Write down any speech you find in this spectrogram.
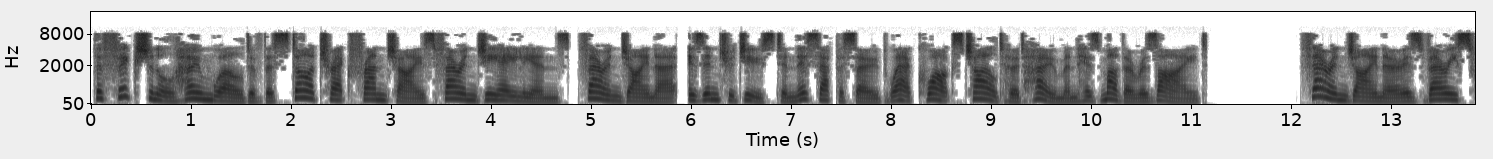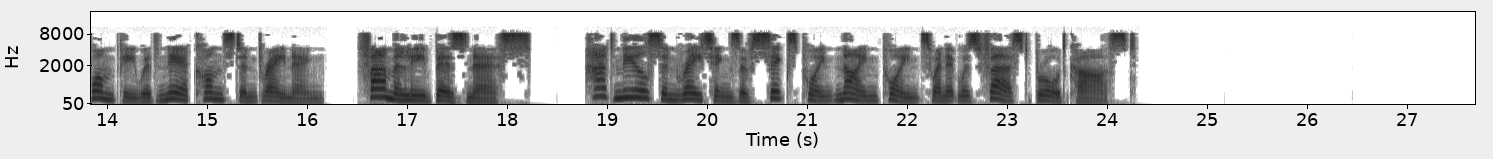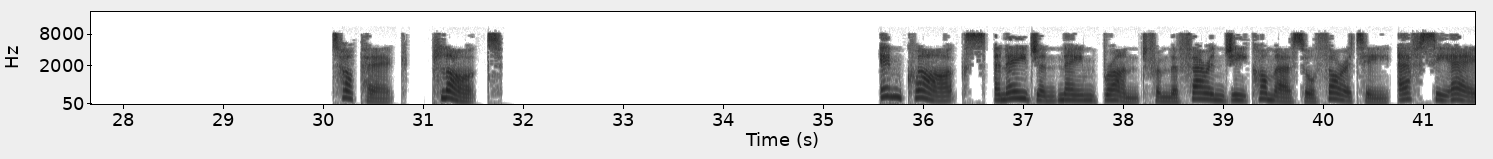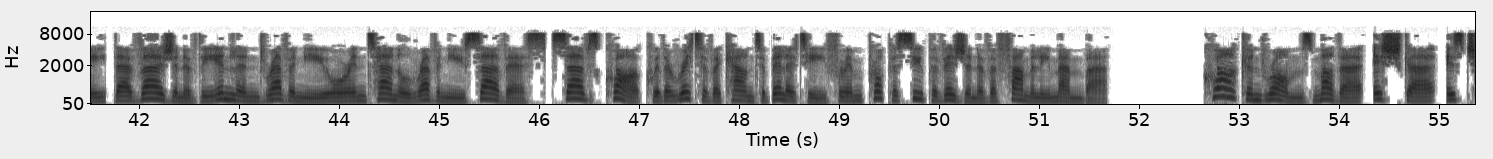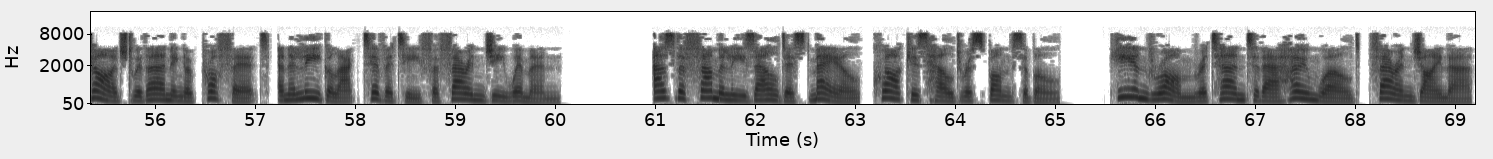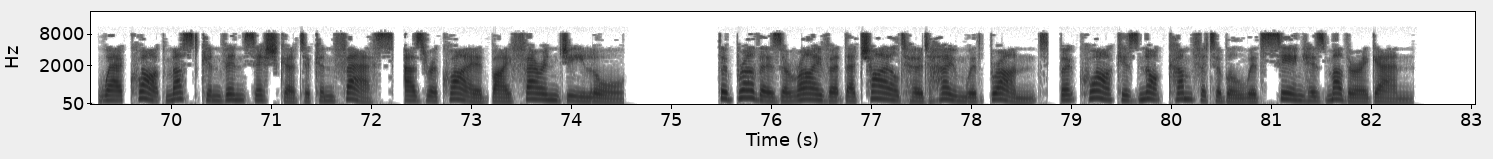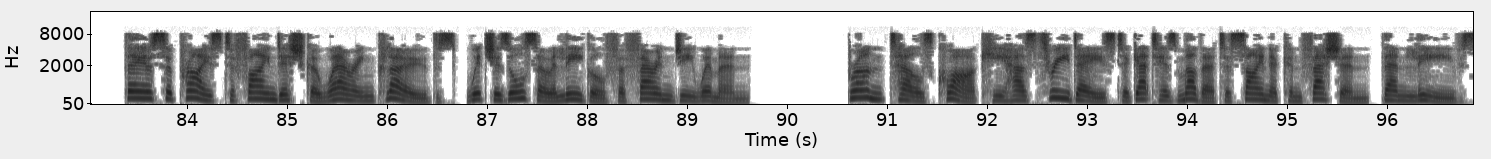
The fictional homeworld of the Star Trek franchise Ferengi Aliens, Ferenginar, is introduced in this episode where Quark's childhood home and his mother reside. Ferenginar is very swampy with near-constant raining. Family Business had Nielsen ratings of 6.9 points when it was first broadcast. Topic. Plot In Quarks, an agent named Brunt from the Ferengi Commerce Authority FCA, their version of the Inland Revenue or Internal Revenue Service serves Quark with a writ of accountability for improper supervision of a family member. Quark and Rom's mother, Ishka, is charged with earning a profit, an illegal activity for Ferengi women. As the family's eldest male, Quark is held responsible. He and Rom return to their homeworld, Ferenginar, where Quark must convince Ishka to confess, as required by Ferengi law. The brothers arrive at their childhood home with Brunt, but Quark is not comfortable with seeing his mother again. They are surprised to find Ishka wearing clothes, which is also illegal for Ferengi women. Brunt tells Quark he has three days to get his mother to sign a confession, then leaves.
